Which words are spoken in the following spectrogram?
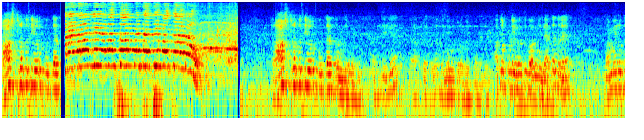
ರಾಷ್ಟ್ರಪತಿಯವರು. ರಾಷ್ಟ್ರಪತಿಯವರು ಖುದ್ದಾಗಿ ಅಜ್ಜಿಗೆ ಜಮೀನು ಕೊಡಬೇಕು ಅಂತ ಅದು ಕೂಡ ಇವತ್ತಿಗೂ ಆಗಲಿಲ್ಲ. ಯಾಕಂದ್ರೆ ನಮ್ಮ ವಿರುದ್ಧ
